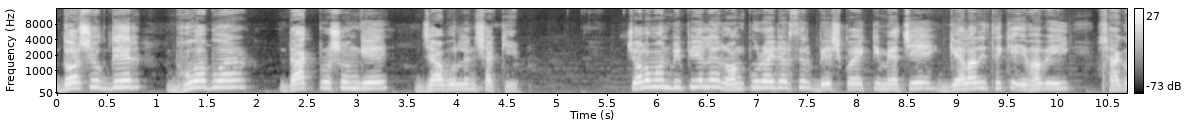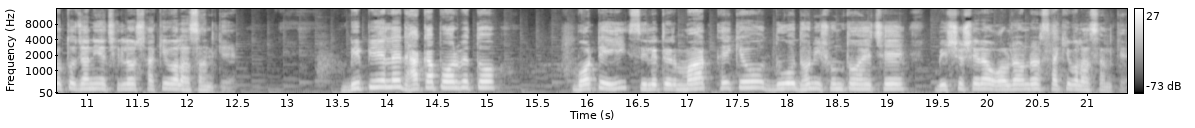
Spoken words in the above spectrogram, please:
দর্শকদের ভুয়া ভুয়া ডাক প্রসঙ্গে যা বললেন সাকিব। চলমান বিপিএলে রংপুর রাইডার্সের বেশ কয়েকটি ম্যাচে গ্যালারি থেকে এভাবেই স্বাগত জানিয়েছিল সাকিব আল হাসানকে। বিপিএলে ঢাকা পর্বে তো বটেই সিলেটের মাঠ থেকেও দুয়োধ্বনি শুনতে হয়েছে বিশ্বসেরা অলরাউন্ডার সাকিব আল হাসানকে।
